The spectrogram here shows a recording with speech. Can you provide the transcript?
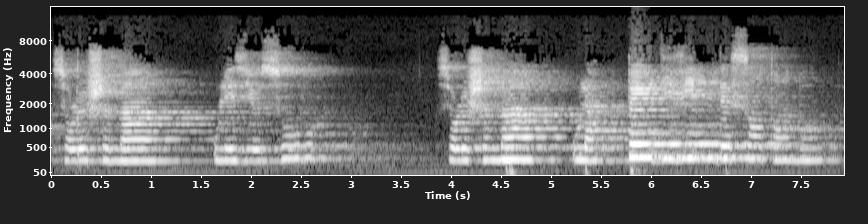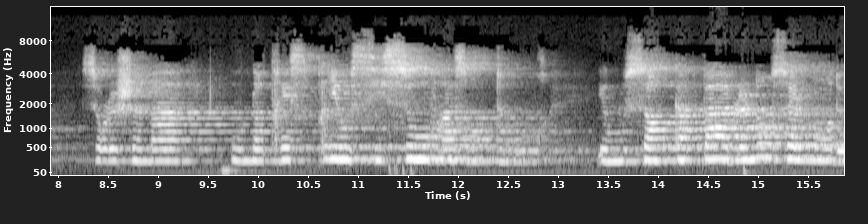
sur le chemin où les yeux s'ouvrent, sur le chemin où la paix divine descend en nous, sur le chemin où notre esprit aussi s'ouvre à son tour et nous sommes capables non seulement de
